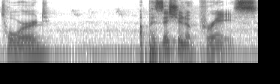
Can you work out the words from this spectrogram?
toward a position of praise.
